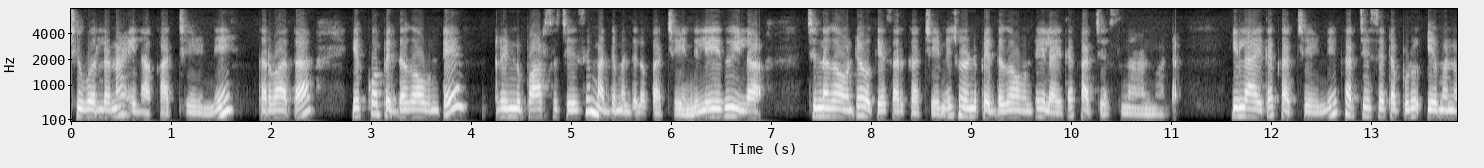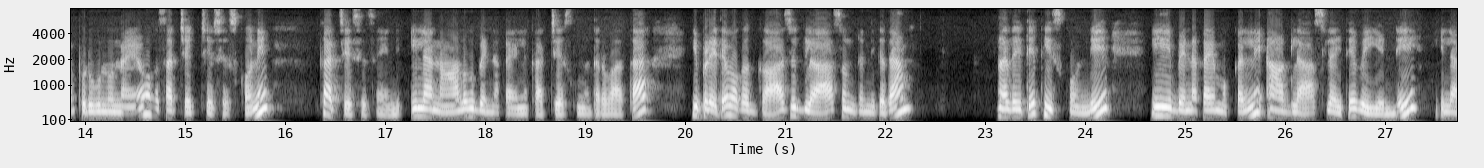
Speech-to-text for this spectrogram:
చివర్లన ఇలా కట్ చేయండి. తర్వాత ఎక్కువ పెద్దగా ఉంటే రెండు పార్ట్స్ చేసి మధ్య మధ్యలో కట్ చేయండి. లేదు ఇలా చిన్నగా ఉంటే ఒకేసారి కట్ చేయండి. చూడండి పెద్దగా ఉంటే ఇలా అయితే కట్ చేస్తున్నాను అనమాట ఇలా అయితే కట్ చేయండి. కట్ చేసేటప్పుడు ఏమైనా పురుగులు ఉన్నాయో ఒకసారి చెక్ చేసేసుకొని కట్ చేసేసేయండి. ఇలా నాలుగు బెండకాయలను కట్ చేసుకున్న తర్వాత ఇప్పుడైతే ఒక గాజు గ్లాస్ ఉంటుంది కదా అదైతే తీసుకోండి. ఈ బెండకాయ ముక్కల్ని ఆ గ్లాసులో అయితే వేయండి. ఇలా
